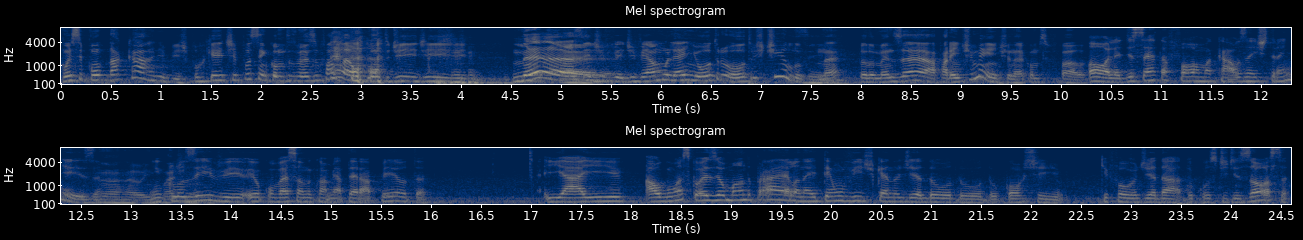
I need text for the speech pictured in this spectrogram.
com esse ponto da carne, bicho? Porque, tipo assim, como tu mesmo falou, é um ponto de... de, de né, é. assim, de ver, de ver, a mulher em outro, outro estilo, Sim. né? Pelo menos é aparentemente, né, como se fala. Olha, de certa forma causa estranheza. Ah, eu Inclusive, eu conversando com a minha terapeuta, e aí, algumas coisas eu mando para ela, né? E tem um vídeo que é no dia do, do, do corte, que foi o dia da, do curso de desossa.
